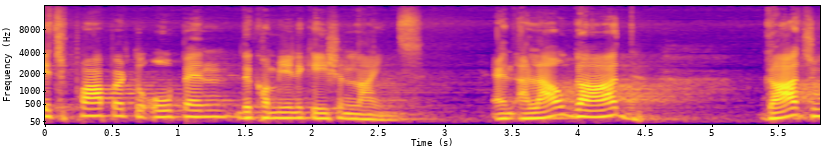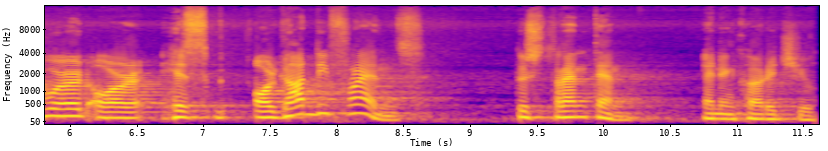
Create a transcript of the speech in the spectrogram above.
it's proper to open the communication lines and allow God, God's word, or his or godly friends to strengthen and encourage you.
